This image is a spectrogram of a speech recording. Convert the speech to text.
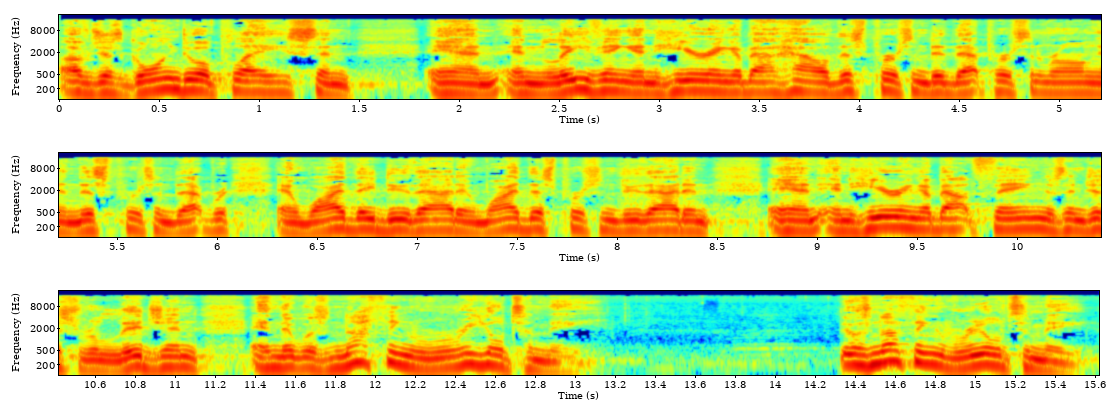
of just going to a place and, and, and leaving and hearing about how this person did that person wrong and this person that, and why they do that and why this person do that and, and, and hearing about things and just religion. And there was nothing real to me. There was nothing real to me.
